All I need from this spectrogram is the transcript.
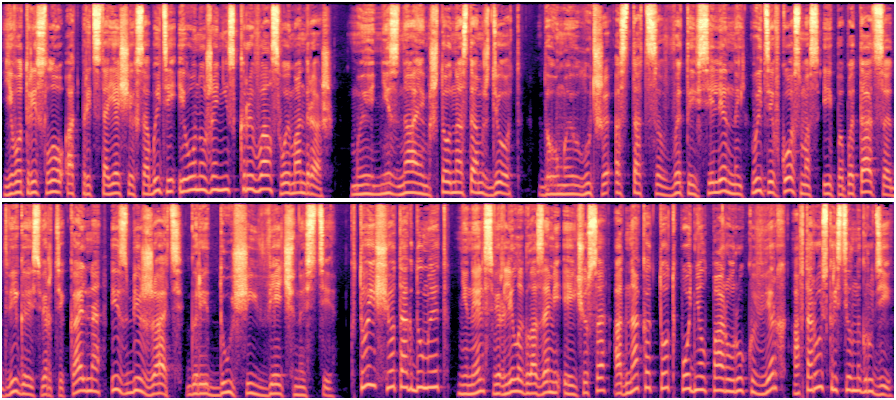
Его трясло от предстоящих событий, и он уже не скрывал свой мандраж. «Мы не знаем, что нас там ждет», Думаю, лучше остаться в этой вселенной, выйти в космос и попытаться, двигаясь вертикально, избежать грядущей вечности. «Кто еще так думает?» Нинель сверлила глазами Эйчуса, однако тот поднял пару рук вверх, а вторую скрестил на груди.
